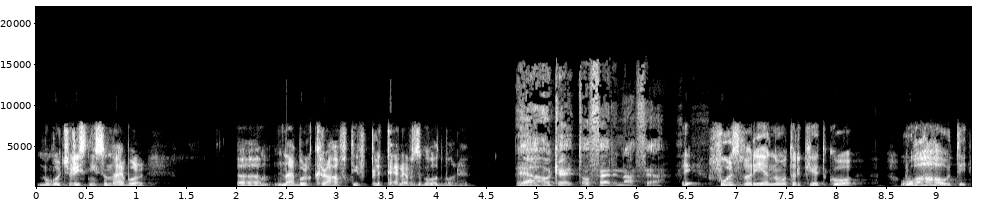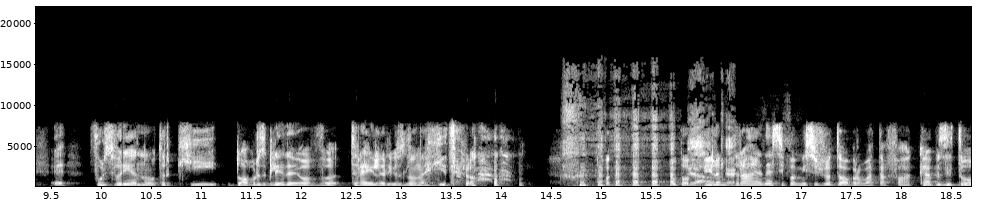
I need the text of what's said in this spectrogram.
mogoče res niso najbolj, um, najbolj krafti, vpletene v zgodbo. Ne. Ja, ok, to je fair enough. Ja. Ful stvari je noter, ki je tako. Wow, ti, eh, ful stvari je noter, ki dobro izgledajo v trailerju, zelo na hitro. Ko pa ja, film okay. traja, ne si pa misliš, da je dobro, what the fuck, kaj pa zdaj to.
